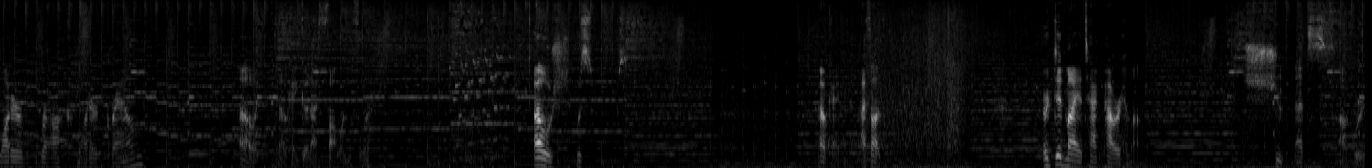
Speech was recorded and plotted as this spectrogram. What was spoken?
water rock, water ground. Oh, okay, good. I fought one before. Oh, was... Okay, I thought... Or did my attack power him up? Shoot, that's awkward.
